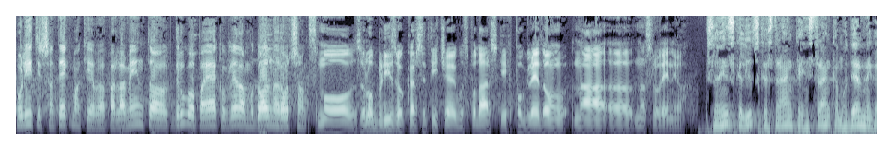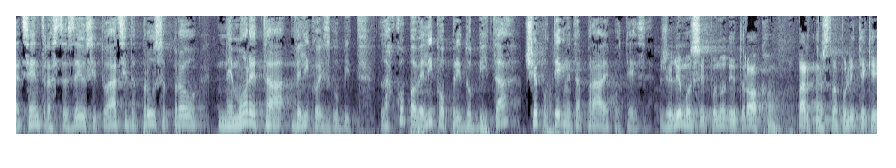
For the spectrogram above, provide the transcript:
politična tekma, ki je v parlamentu, drugo pa je, ko gledamo dol naročno. Smo zelo blizu, kar se tiče gospodarskih pogledov na, eh, na Slovenijo. Slovenska ljudska stranka in stranka modernega centra sta zdaj v situaciji, da pravzaprav ne moreta veliko izgubiti, lahko pa veliko pridobita, če potegneta prave poteze. Želimo si ponuditi roko partnerstva politiki,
